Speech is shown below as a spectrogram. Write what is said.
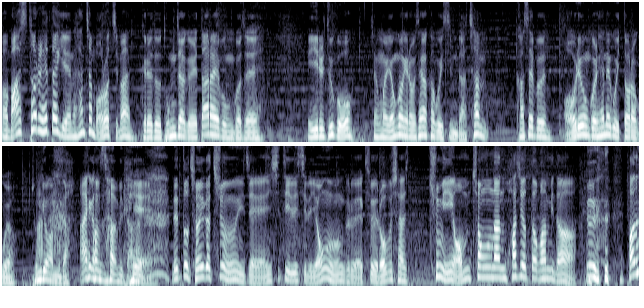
어, 마스터를 했다기에는 한참 멀었지만 그래도 동작을 따라해 본 것에 이의를 두고 정말 영광이라고 생각하고 있습니다. 참 갓세븐 어려운 걸 해내고 있더라고요. 존경합니다. 아이 감사합니다. 예. 네, 또 저희가 춘 이제 NCT 127의 영웅 그리고 엑소의 Love Shot 춤이 엄청난 화제였다고 합니다. 그 반응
